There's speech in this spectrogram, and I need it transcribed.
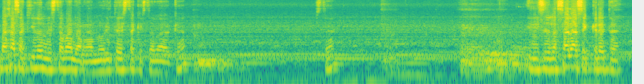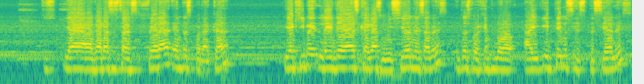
bajas aquí donde estaba la ranurita esta que estaba acá. ¿Está? Y dices la sala secreta. Entonces ya agarras esta esfera, entras por acá. Y aquí la idea es que hagas misiones, ¿sabes? Entonces, por ejemplo, hay ítems especiales.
